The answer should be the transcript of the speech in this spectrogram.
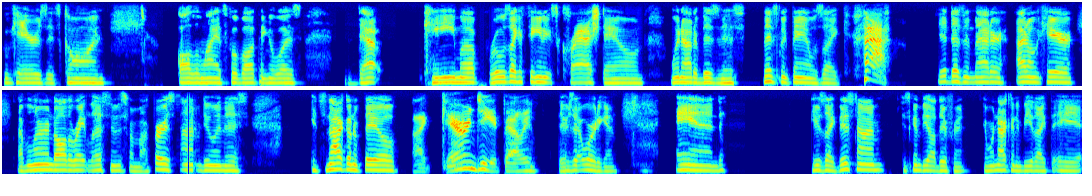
Who cares? It's gone. All Alliance football, I think it was. That came up, rose like a phoenix, crashed down, went out of business. Vince McMahon was like, ha! It doesn't matter. I don't care. I've learned all the right lessons from my first time doing this. It's not going to fail. I guarantee it, Pally. There's that word again. And he was like, this time it's going to be all different. And we're not going to be like the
